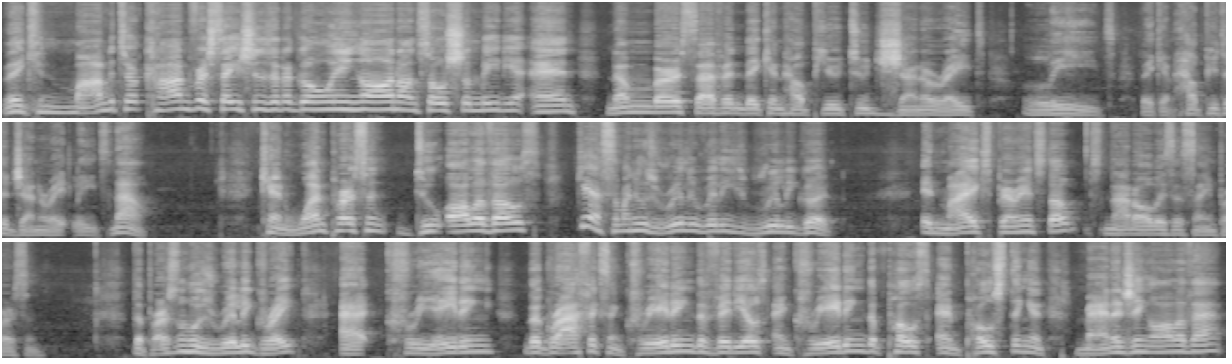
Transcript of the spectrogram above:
They can monitor conversations that are going on on social media. And number seven, they can help you to generate leads. They can help you to generate leads. Now, can one person do all of those? Yeah, somebody who's really, really, really good. In my experience, though, it's not always the same person. The person who's really great at creating the graphics and creating the videos and creating the posts and posting and managing all of that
